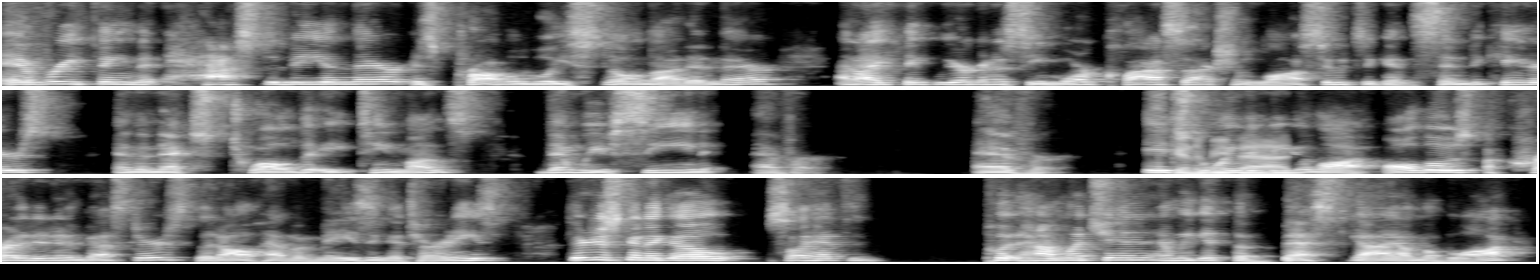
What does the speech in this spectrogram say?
everything that has to be in there is probably still not in there. And I think we are going to see more class action lawsuits against syndicators in the next 12 to 18 months than we've seen ever. Ever. It's gonna be to be a lot. All those accredited investors that all have amazing attorneys, they're just going to go. So I have to put how much in and we get the best guy on the block.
